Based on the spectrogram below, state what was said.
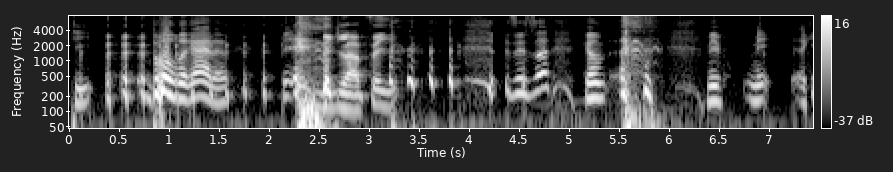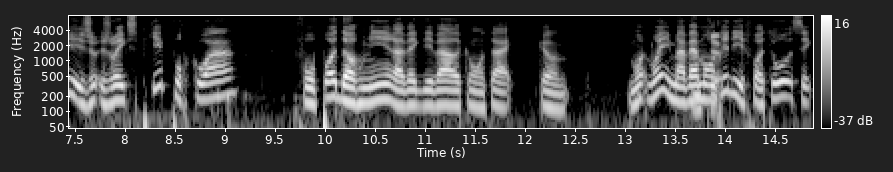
Puis, pour vrai, là. Puis, Des lentilles. c'est ça. Comme. mais, mais, ok, je, je vais expliquer pourquoi faut pas dormir avec des verres de contact. Comme. Moi, moi il m'avait montré des photos. C'est.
